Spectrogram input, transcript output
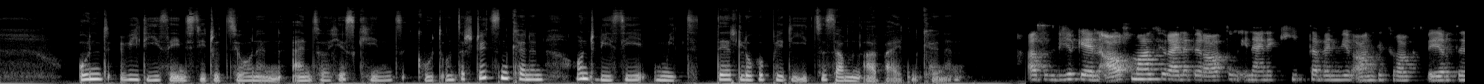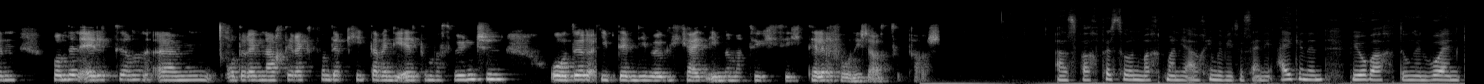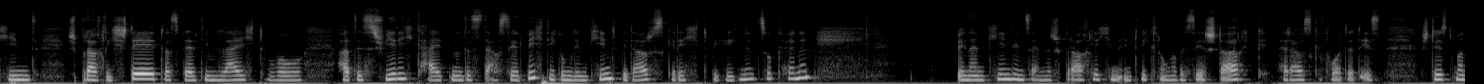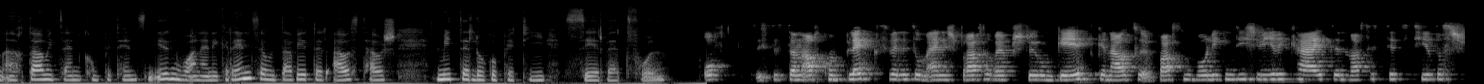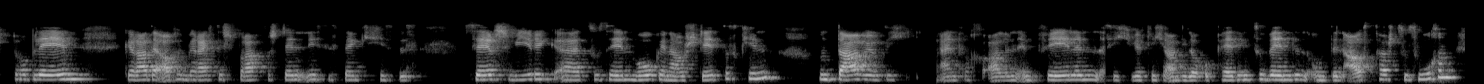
und wie diese Institutionen ein solches Kind gut unterstützen können und wie sie mit der Logopädie zusammenarbeiten können. Also wir gehen auch mal für eine Beratung in eine Kita, wenn wir angefragt werden von den Eltern ähm, oder eben auch direkt von der Kita, wenn die Eltern das wünschen oder gibt eben die Möglichkeit, immer natürlich sich telefonisch auszutauschen. Als Fachperson macht man ja auch immer wieder seine eigenen Beobachtungen, wo ein Kind sprachlich steht, was fällt ihm leicht, wo hat es Schwierigkeiten und das ist auch sehr wichtig, um dem Kind bedarfsgerecht begegnen zu können. Wenn ein Kind in seiner sprachlichen Entwicklung aber sehr stark herausgefordert ist, stößt man auch da mit seinen Kompetenzen irgendwo an eine Grenze und da wird der Austausch mit der Logopädie sehr wertvoll. Oft ist es dann auch komplex, wenn es um eine Spracherwerbsstörung geht, genau zu erfassen, wo liegen die Schwierigkeiten, was ist jetzt hier das Problem. Gerade auch im Bereich des Sprachverständnisses, denke ich, ist es sehr schwierig äh, zu sehen, wo genau steht das Kind. Und da würde ich einfach allen empfehlen, sich wirklich an die Logopädin zu wenden und den Austausch zu suchen.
